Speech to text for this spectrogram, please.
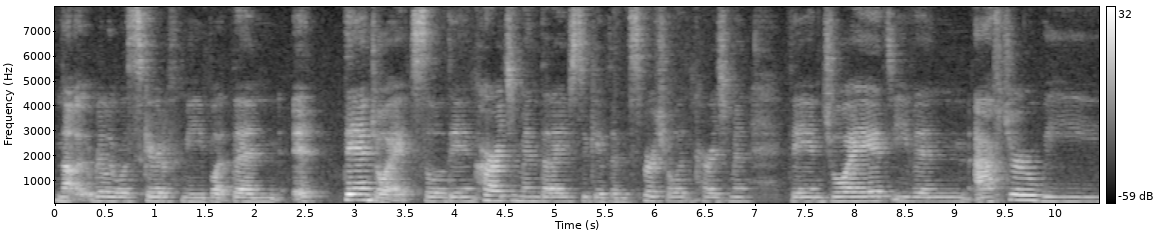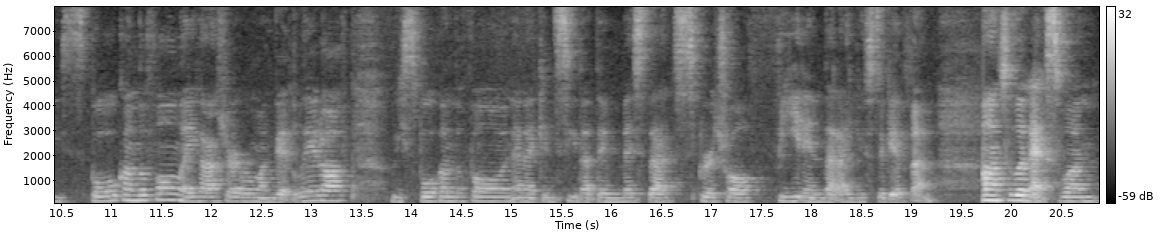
not really was scared of me but then it they enjoy it so the encouragement that I used to give them the spiritual encouragement they enjoy it even after we spoke on the phone like after everyone get laid off we spoke on the phone and I can see that they miss that spiritual feeding that I used to give them on to the next one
